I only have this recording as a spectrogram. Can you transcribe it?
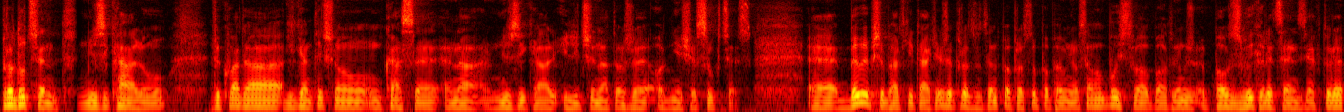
producent musicalu wykłada gigantyczną kasę na musical i liczy na to, że odniesie sukces. E, były przypadki takie, że producent po prostu popełniał samobójstwo po, tym, po złych recenzjach, które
